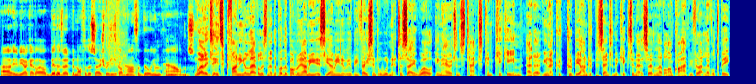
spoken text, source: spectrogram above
Uh, it'd be okay to allow a bit of it, but not to the stage where she's got half a billion pounds. Well, it's it's finding a level, isn't it? The, the problem, I mean, it's, I mean, it would be very simple, wouldn't it, to say, well, inheritance tax can kick in at a, you know, could could be hundred percent, and it kicks in at a certain level. I'm quite happy for that level to be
